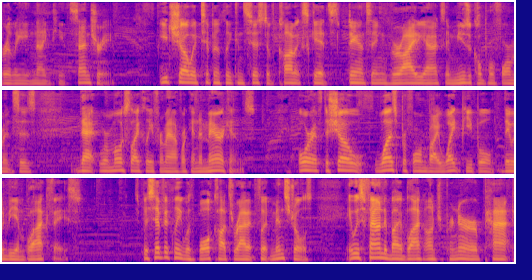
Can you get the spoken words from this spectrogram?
early 19th century. Each show would typically consist of comic skits, dancing, variety acts, and musical performances that were most likely from African Americans. Or if the show was performed by white people, they would be in blackface. Specifically with Walcott's Rabbit Foot Minstrels, it was founded by a black entrepreneur, Pat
